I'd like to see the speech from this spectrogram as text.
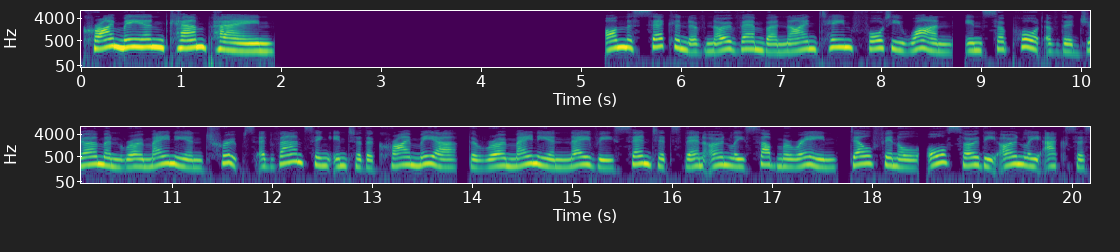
Crimean campaign On 2 November 1941, in support of the German-Romanian troops advancing into the Crimea, the Romanian Navy sent its then only submarine, Delfinul also the only Axis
